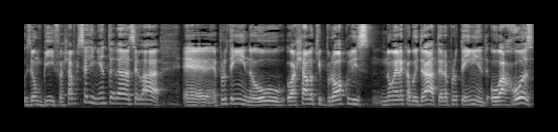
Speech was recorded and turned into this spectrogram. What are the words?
dizer, um bife, eu achava que esse alimento era, sei lá, é, é, proteína. Ou eu achava que brócolis não era carboidrato, era proteína. Ou arroz,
